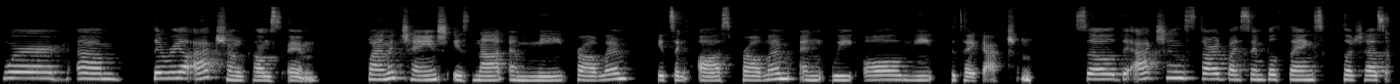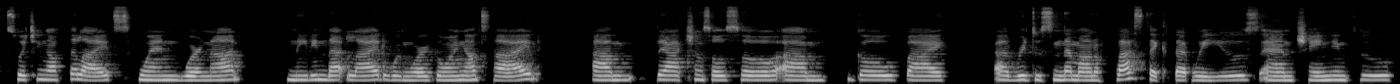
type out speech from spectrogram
where um, the real action comes in. Climate change is not a me problem, it's an us problem, and we all need to take action. So the actions start by simple things such as switching off the lights when we're not needing that light when we're going outside, um, the actions also um, go by uh, reducing the amount of plastic that we use and changing to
